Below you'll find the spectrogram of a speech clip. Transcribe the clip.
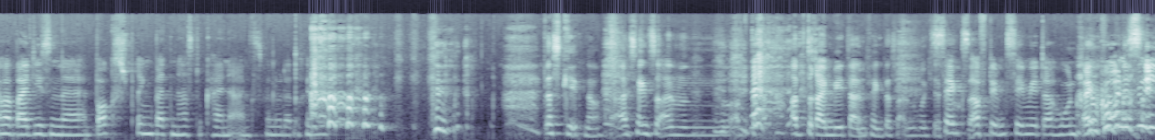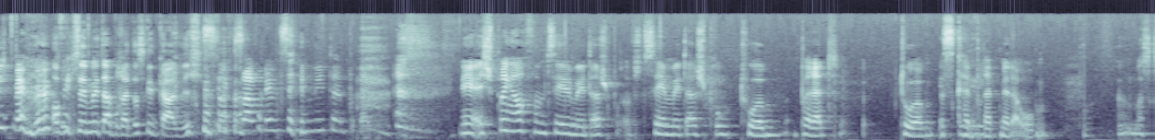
Aber bei diesen äh, Boxspringbetten hast du keine Angst, wenn du da drin bist. Das geht noch. Es fängt so an, so ab, ab drei Metern fängt das an, wo ich jetzt. Sex auf dem 10 Meter hohen Balkon ist nicht mehr möglich. Auf dem 10 Meter Brett, das geht gar nicht. Sex auf dem 10 Meter Brett. Nee, ich springe auch vom 10 Meter, Sp- 10 Meter Sprungturm, Brett, Turm. Ist kein Okay. Brett mehr da oben. Was,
